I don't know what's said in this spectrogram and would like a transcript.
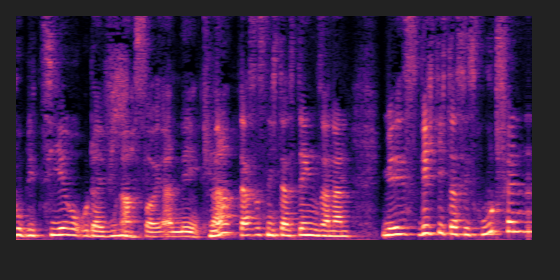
publiziere oder wie. ach so, ja, nee, klar. Ne? Das ist nicht das Ding, sondern mir ist wichtig, dass sie es gut finden,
